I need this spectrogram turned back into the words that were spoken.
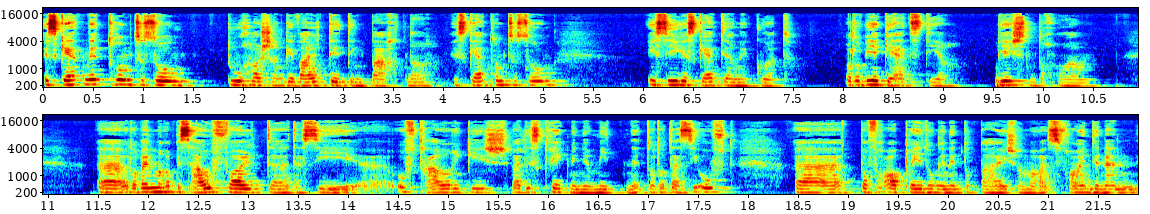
Es geht nicht darum zu sagen, du hast einen gewalttätigen Partner. Es geht darum zu sagen, ich sehe, es geht dir nicht gut. Oder wie geht es dir? Wie ist es denn daheim? Äh, oder wenn mir etwas auffällt, äh, dass sie äh, oft traurig ist, weil das kriegt man ja mit, nicht? Oder dass sie oft bei Verabredungen nicht dabei ist, wenn wir als Freundinnen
